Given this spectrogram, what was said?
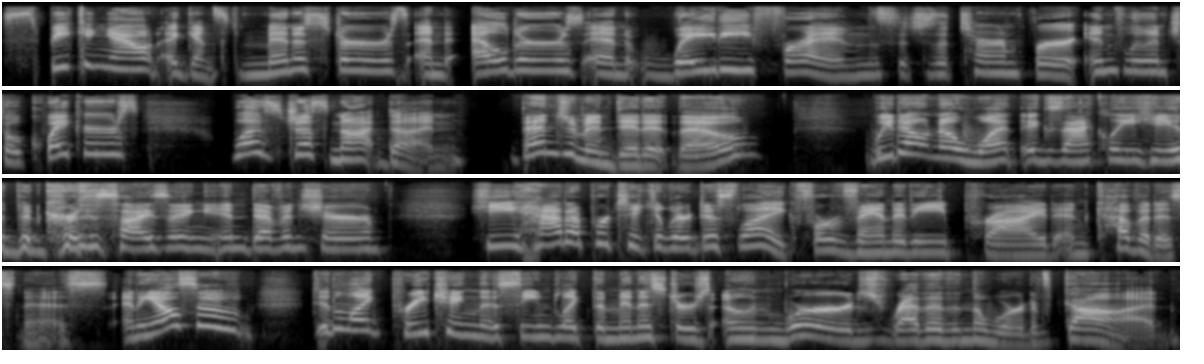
speaking out against ministers and elders and weighty friends, which is a term for influential Quakers, was just not done. Benjamin did it, though. We don't know what exactly he had been criticizing in Devonshire. He had a particular dislike for vanity, pride, and covetousness. And he also didn't like preaching that seemed like the minister's own words rather than the word of God.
